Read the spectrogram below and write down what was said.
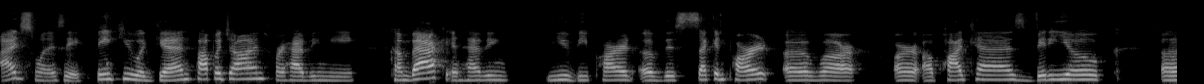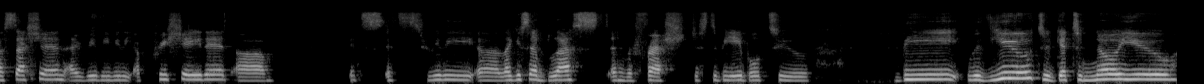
I just want to say thank you again, Papa John, for having me come back and having you be part of this second part of our our, our podcast video uh, session. I really, really appreciate it. Um, it's it's really uh, like you said, blessed and refreshed just to be able to be with you, to get to know you.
